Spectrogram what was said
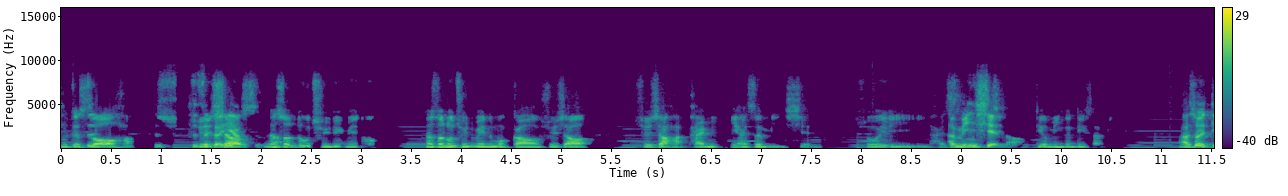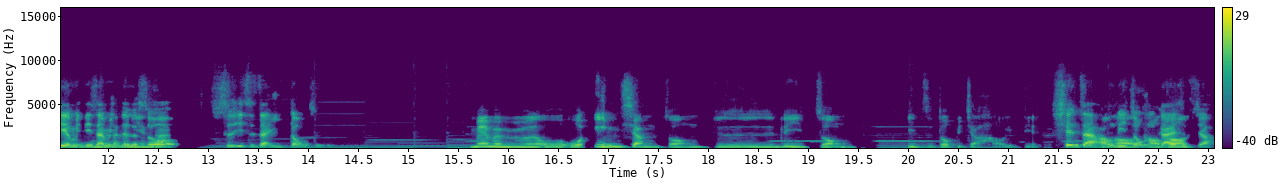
那个时候好。是这个样子，那时候录取率没那么，那时候录取率没那么高，学校学校还排名还是很明显，所以还是很明显哦。第二名跟第三名啊，所以第二名、第三名那个时候是一直在移动，是不是？没有没有没有，我我印象中就是立中一直都比较好一点，现在好像立中应该是比较好。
